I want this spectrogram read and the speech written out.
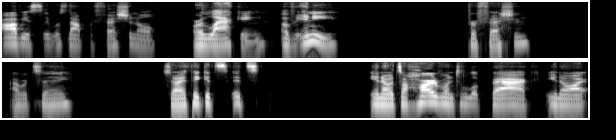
obviously was not professional or lacking of any profession, I would say. So I think it's it's you know, it's a hard one to look back. You know, I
